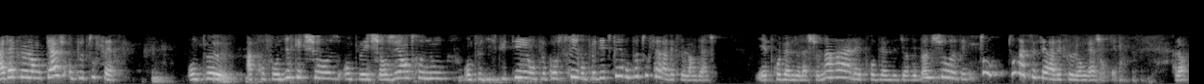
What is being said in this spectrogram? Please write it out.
avec le langage, on peut tout faire. On peut approfondir quelque chose, on peut échanger entre nous, on peut discuter, on peut construire, on peut détruire, on peut tout faire avec le langage. Il y a les problèmes de la shonara, les problèmes de dire des bonnes choses, tout, tout va se faire avec le langage en fait. Alors,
